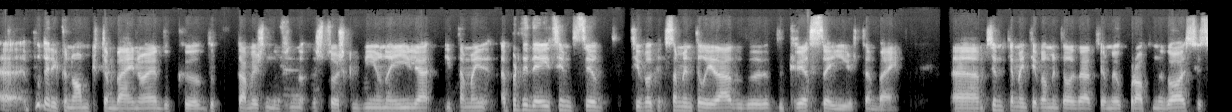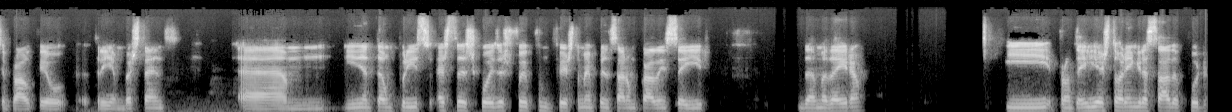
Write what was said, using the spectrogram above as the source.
uh, poder económico também, não é? Do que, do talvez as pessoas que viviam na ilha e também, a partir daí sempre cedo tive essa mentalidade de, de querer sair também. Uh, sempre também tive a mentalidade de ter o meu próprio negócio, sempre algo que eu atraía-me bastante. Um, e então, por isso, estas coisas foi o que me fez também pensar um bocado em sair da Madeira. E pronto, aí a história é engraçada porque,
